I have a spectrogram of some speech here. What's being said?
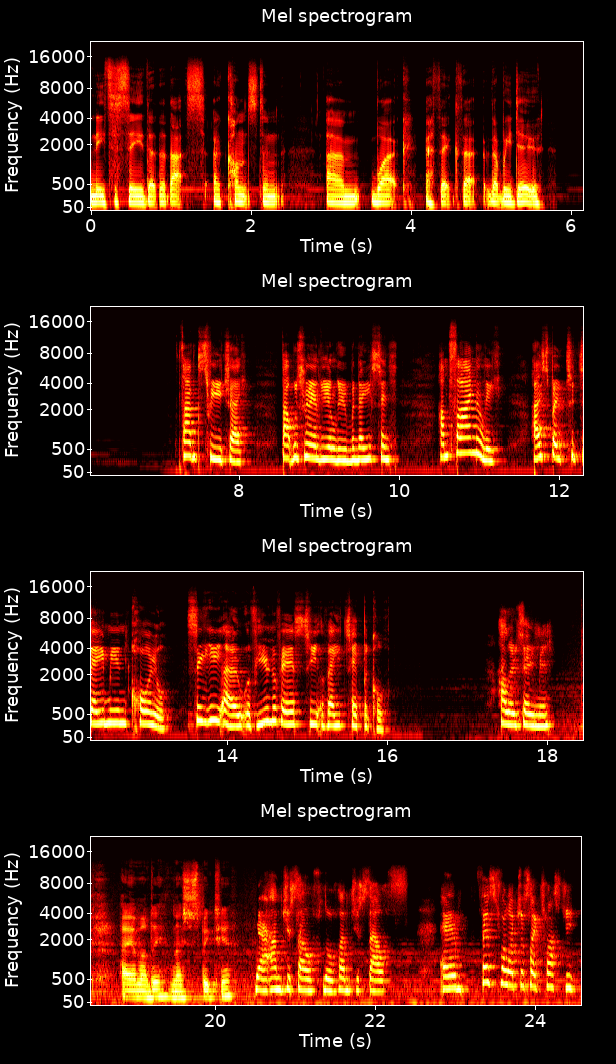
need to see that, that that's a constant um, work ethic that, that we do. Thanks, Vijay. That was really illuminating. And finally, I spoke to Damien Coyle, CEO of University of Atypical. Hello, Damien. Hi, Amanda. Nice to speak to you. Yeah, and yourself, love, and yourself. Um, first of all, I'd just like to ask you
